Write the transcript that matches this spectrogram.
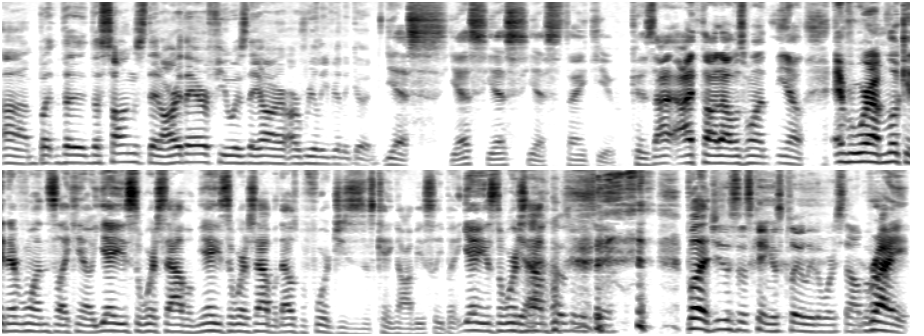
um, but the the songs that are there few as they are are really really good Yes, yes, yes, yes. Thank you. Because I, I thought I was one. You know, everywhere I'm looking, everyone's like, you know, Yay is the worst album. Yay is the worst album. That was before Jesus is King, obviously, but Yay is the worst Yeah, album. I was gonna say. but jesus is king is clearly the worst album right,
